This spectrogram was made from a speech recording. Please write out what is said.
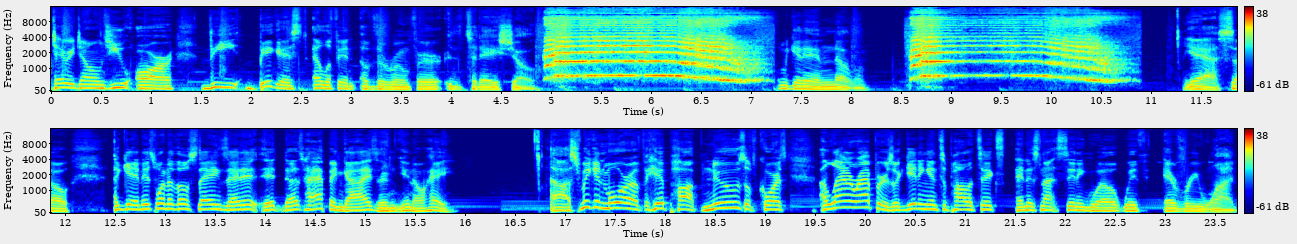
Terry Jones, you are the biggest elephant of the room for today's show. Let me get in another one. Yeah. So again, it's one of those things that it, it does happen, guys. And you know, hey. Uh, speaking more of hip hop news, of course, Atlanta rappers are getting into politics and it's not sitting well with everyone.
